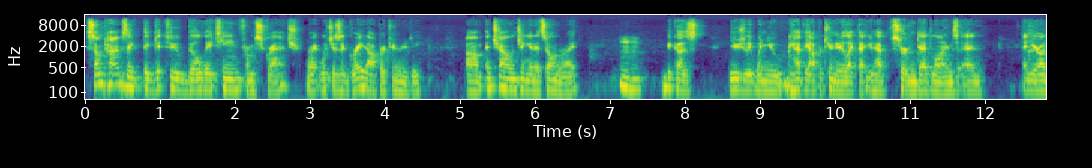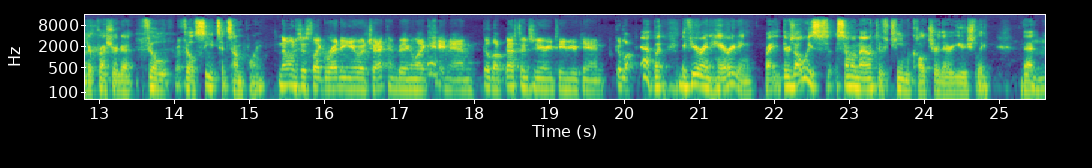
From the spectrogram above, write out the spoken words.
Sometimes they, they get to build a team from scratch, right? Which is a great opportunity um, and challenging in its own right. Mm-hmm. Because usually when you have the opportunity like that, you have certain deadlines and and you're under pressure to fill fill seats at some point. No one's just like writing you a check and being like, "Hey, man, build the best engineering team you can. Good luck." Yeah, but if you're inheriting, right, there's always some amount of team culture there. Usually, that mm-hmm.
